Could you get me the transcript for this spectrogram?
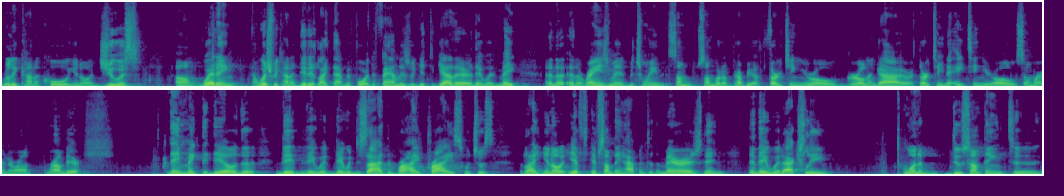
really kind of cool. You know, a Jewish um, wedding. I wish we kind of did it like that before. The families would get together. They would make an, an arrangement between some somewhat probably a 13 year old girl and guy or 13 to 18 year old somewhere in around around there they make the deal. The, they, they, would, they would decide the bride price, which was like, you know, if, if something happened to the marriage, then, then they would actually want to do something to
